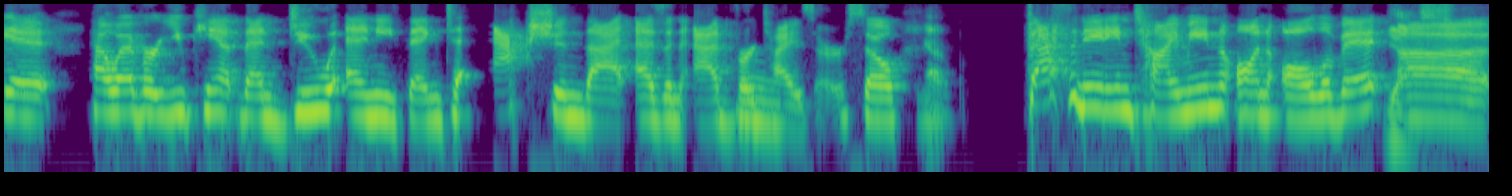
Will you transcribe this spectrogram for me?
it. However, you can't then do anything to action that as an advertiser. Mm. So yeah. fascinating timing on all of it. Yes. Uh,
